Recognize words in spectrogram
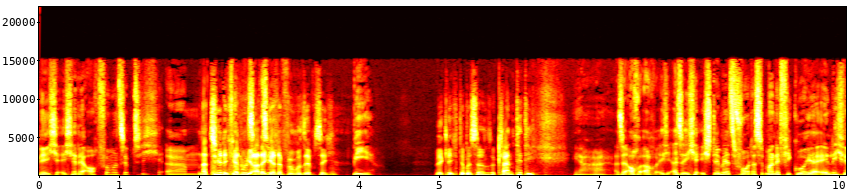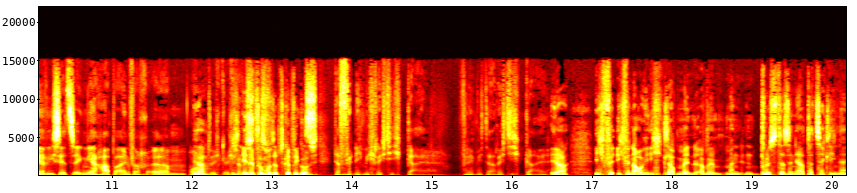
nee, ich, ich hätte auch 75. Ähm, Natürlich hätten wir alle 75 gerne 75. B. Wirklich? Du bist so ein so klein Titti? Ja, also auch, auch ich, also ich, ich stelle mir jetzt vor, dass meine Figur ja ähnlich wäre, wie ich es jetzt irgendwie hab einfach. Ähm, und Ja, ich, ich, ist eh eine 75er Figur. Das, da fände ich mich richtig geil. Finde ich mich da richtig geil. Ja, ich, ich finde auch, ich glaube, Brüste sind ja tatsächlich eine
